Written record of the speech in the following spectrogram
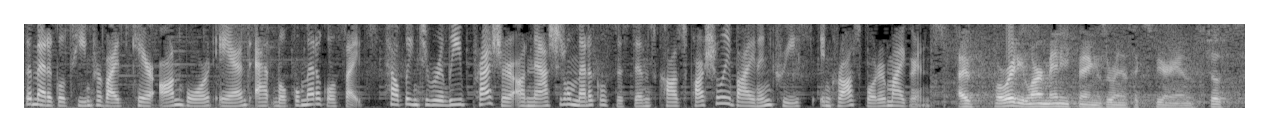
The medical team provides care on board and at local medical sites, helping to relieve pressure on national medical systems caused partially by an increase in cross border migrants. I've already learned many things during this experience, just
